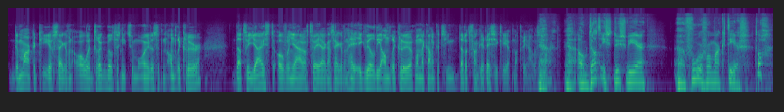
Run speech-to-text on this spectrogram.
de marketeers zeggen van oh, het drukbeeld is niet zo mooi, er zit een andere kleur. Dat we juist over een jaar of twee jaar gaan zeggen van hé, hey, ik wil die andere kleur, want dan kan ik het zien dat het van gerecycleerd materiaal is. Ja, ja ook dat is dus weer uh, voer voor marketeers, toch?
